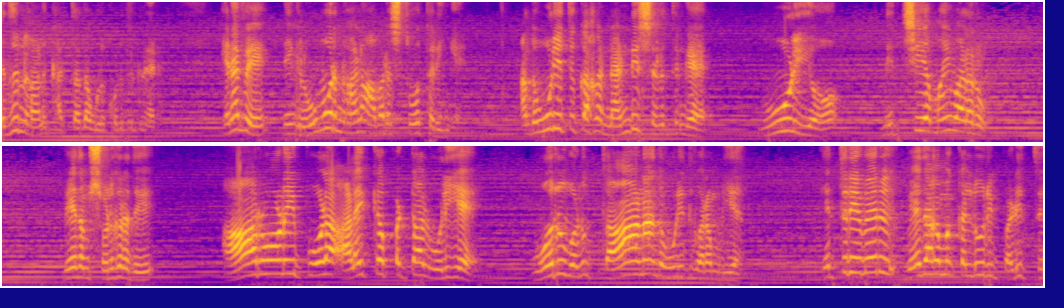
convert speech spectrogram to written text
எதுனாலும் கர்த்தர் உங்களுக்கு கொடுத்துருக்கிறார். எனவே நீங்கள் ஒவ்வொரு நாளும் அவரை ஸ்தோத்தரிங்க. அந்த ஊழியத்துக்காக நன்றி செலுத்துங்க. ஊழியம் நிச்சயமாய் வளரும். வேதம் சொல்கிறது ஆரோனை போல அழைக்கப்பட்டால் ஒழிய ஒருவனும் தானாக அந்த ஊழியத்துக்கு வர முடியாது. எத்தனை பேர் வேதாகம கல்லூரி படித்து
